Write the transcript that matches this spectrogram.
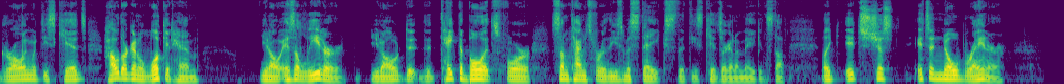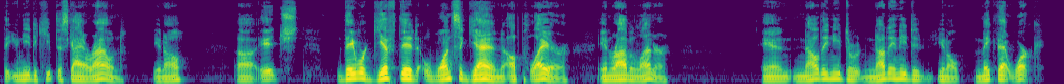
growing with these kids, how they're going to look at him, you know, as a leader, you know, to, to take the bullets for sometimes for these mistakes that these kids are going to make and stuff. Like it's just it's a no brainer that you need to keep this guy around. You know, uh, it's they were gifted once again a player in Robin Lehner, and now they need to now they need to you know make that work.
